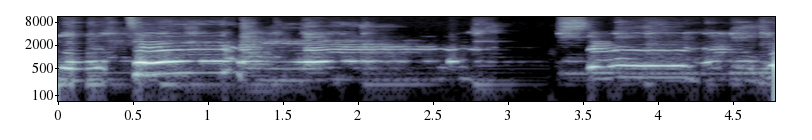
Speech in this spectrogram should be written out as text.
Bertahanlah sahabat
